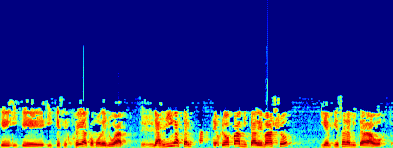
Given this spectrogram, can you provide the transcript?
y que y que se juega como de lugar. Las ligas terminan en Europa a mitad de mayo y empiezan a mitad de agosto.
